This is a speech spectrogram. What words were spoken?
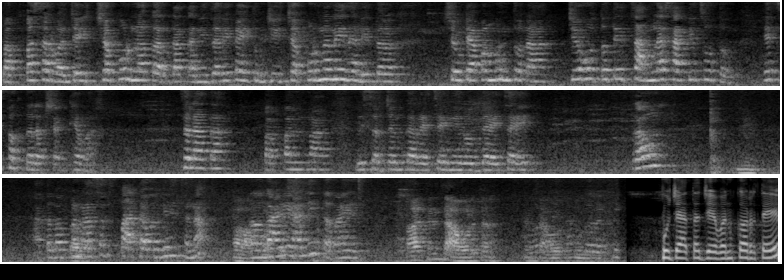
बाप्पा सर्वांच्या इच्छा पूर्ण करतात आणि जरी काही तुमची इच्छा पूर्ण नाही झाली तर शेवटी आपण म्हणतो ना जे होतं ते चांगल्यासाठीच होतं. हेच फक्त लक्षात ठेवा. चला आता बाप्पांना विसर्जन करायचंय निरोप द्यायचा आहे राहुल. आता बाप्पांना असंच पाटावर घ्यायचं ना? गाडी आली का बाहेर? आवडतं आवडतं. पूजा आता जेवण करते.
